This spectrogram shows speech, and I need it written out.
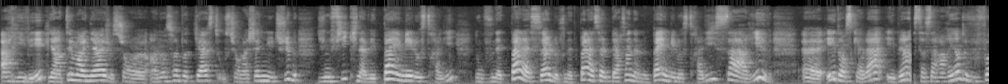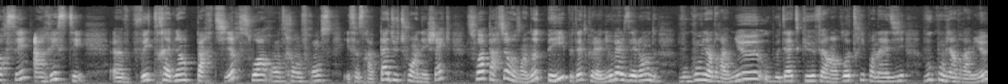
arriver. Il y a un témoignage sur euh, un ancien podcast ou sur ma chaîne YouTube d'une fille qui n'avait pas aimé l'Australie. Donc vous n'êtes pas la seule, vous n'êtes pas la seule personne à ne pas aimer l'Australie, ça arrive. Euh, et dans ce cas-là, eh bien, ça sert à rien de vous forcer à rester. Euh, vous pouvez très bien partir, soit rentrer en France et ce sera pas du tout un échec, soit partir dans un autre pays. Peut-être que la Nouvelle-Zélande vous conviendra mieux ou peut-être que faire un road trip en Asie vous conviendra mieux.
